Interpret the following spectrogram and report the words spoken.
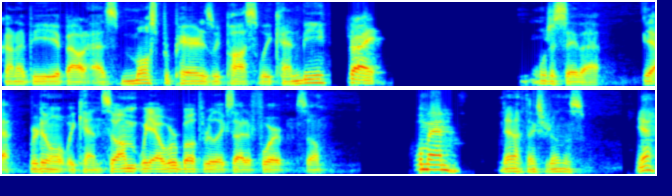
gonna be about as most prepared as we possibly can be. Right. We'll just say that. Yeah, we're doing what we can. So I'm yeah, we're both really excited for it. So Cool man. Yeah, thanks for doing this. Yeah.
